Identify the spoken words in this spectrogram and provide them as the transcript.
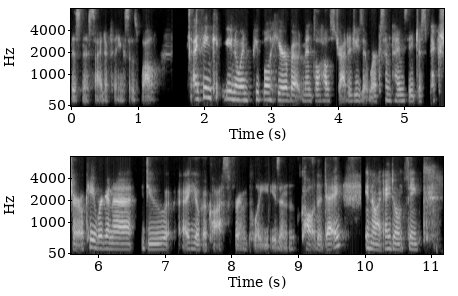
business side of things as well I think, you know, when people hear about mental health strategies at work, sometimes they just picture, okay, we're going to do a yoga class for employees and call it a day. You know, I don't think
